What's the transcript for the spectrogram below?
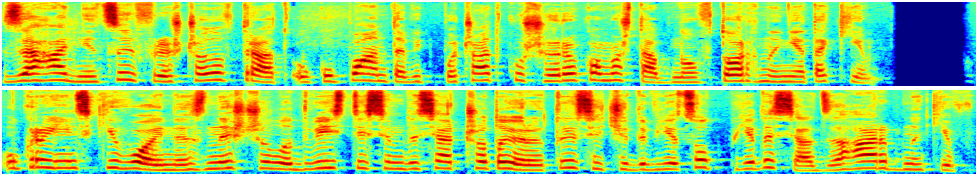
Загальні цифри щодо втрат окупанта від початку широкомасштабного вторгнення такі. Українські воїни знищили 274 тисячі 950 загарбників.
